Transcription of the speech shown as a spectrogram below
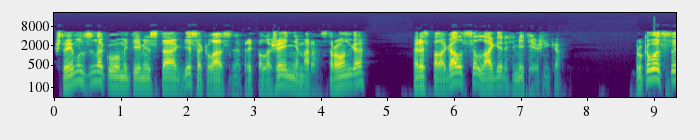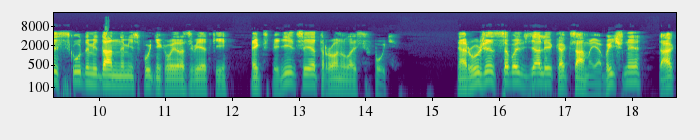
что ему знакомы те места, где, согласно предположениям Армстронга, располагался лагерь мятежников. Руководствуясь скудными данными спутниковой разведки, экспедиция тронулась в путь. Оружие с собой взяли как самые обычные, так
